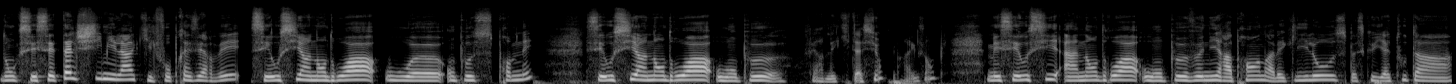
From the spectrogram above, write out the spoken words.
Donc c'est cette alchimie-là qu'il faut préserver. C'est aussi un endroit où euh, on peut se promener. C'est aussi un endroit où on peut faire de l'équitation, par exemple. Mais c'est aussi un endroit où on peut venir apprendre avec l'ILOS, parce qu'il y a tout un,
